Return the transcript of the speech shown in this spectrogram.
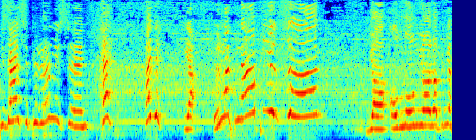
güzel süpürür müsün? Heh hadi. Ya Irmak ne yapıyorsun? Ya Allah'ım ya Rabbim ya.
